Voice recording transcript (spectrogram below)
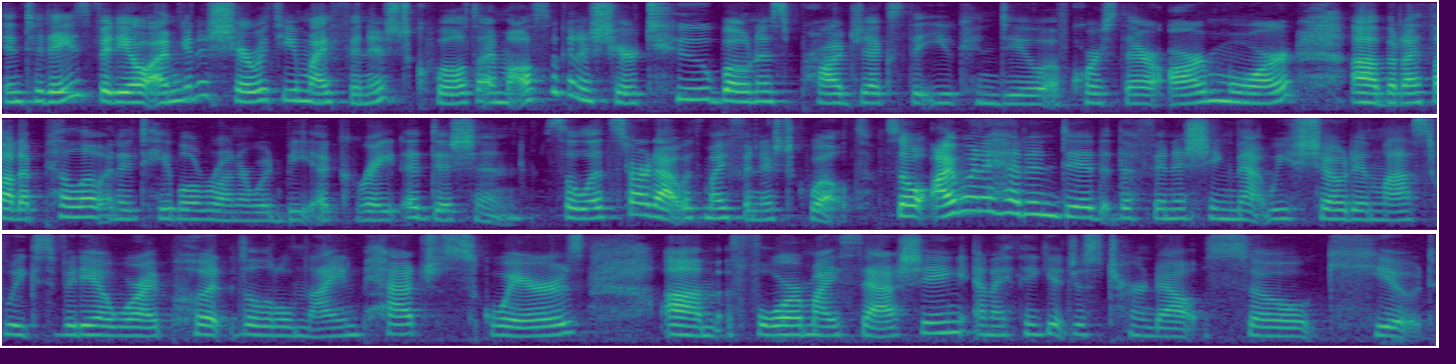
In today's video, I'm gonna share with you my finished quilt. I'm also gonna share two bonus projects that you can do. Of course, there are more, uh, but I thought a pillow and a table runner would be a great addition. So let's start out with my finished quilt. So I went ahead and did the finishing that we showed in last week's video where I put the little nine patch squares um, for my sashing, and I think it just turned out so cute.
